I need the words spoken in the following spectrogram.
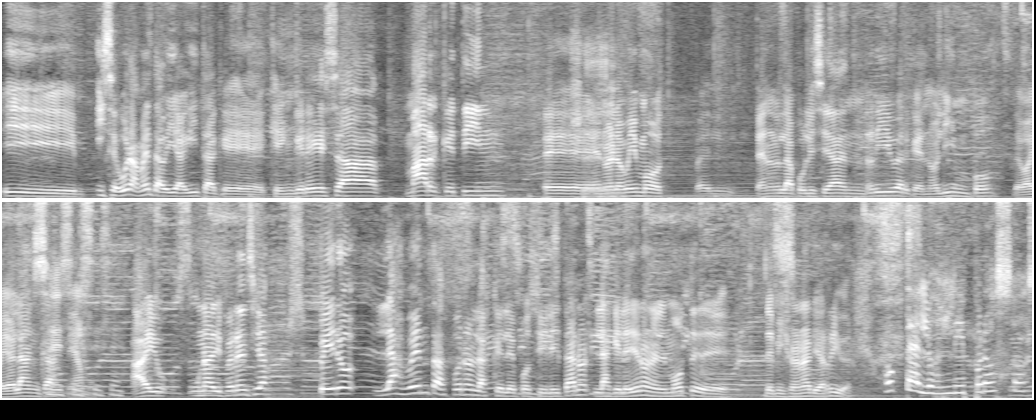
Y, y seguramente había guita que, que ingresa, marketing. eh, Sí. No es lo mismo el tener la publicidad en River que en Olimpo, de Bahía Blanca. Sí, sí, sí, sí. Hay una diferencia, pero las ventas fueron las que le posibilitaron, las que le dieron el mote de, de millonario a River. Octa, los leprosos.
